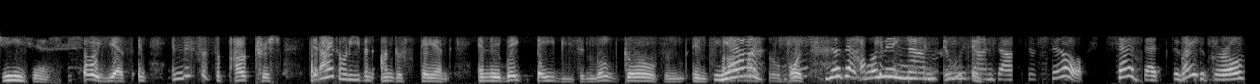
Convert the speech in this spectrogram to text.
Jesus. Oh yes, and and this is the part, Trish, that I don't even understand. And they rape babies and little girls and and Yeah. little boys. No, that How woman um, do was this? on Dr. Phil said that the, Right. the girls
